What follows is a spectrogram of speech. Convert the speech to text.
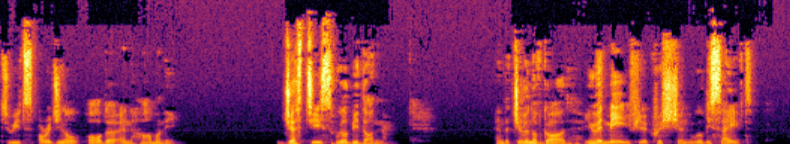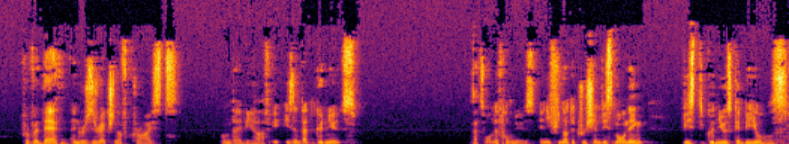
to its original order and harmony. Justice will be done. And the children of God, you and me, if you're a Christian, will be saved through the death and resurrection of Christ on their behalf. Isn't that good news? That's wonderful news. And if you're not a Christian this morning, this good news can be yours.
